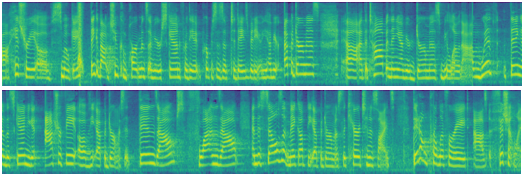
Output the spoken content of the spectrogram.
uh, history of smoking. Think about two compartments of your skin for the purposes of today's video. You have your epidermis uh, at the top and then you have your dermis below that. With thinning of the skin, you get atrophy of the epidermis. It thins out, flattens out, and the cells that make up the epidermis, the keratinocytes, they don't proliferate as efficiently.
